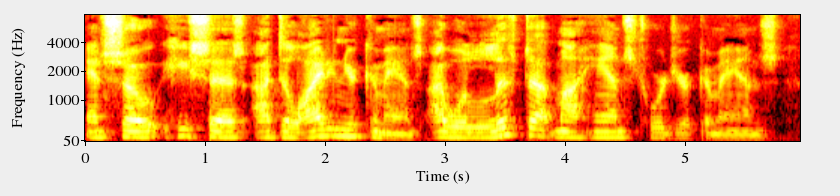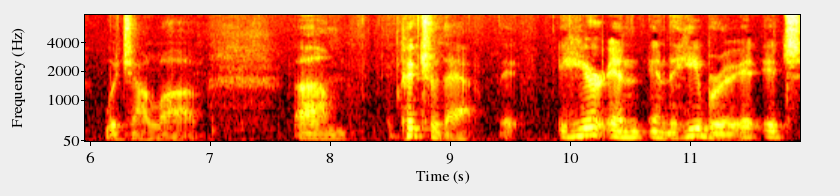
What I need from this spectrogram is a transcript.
And so he says, I delight in your commands. I will lift up my hands toward your commands, which I love. Um, picture that. Here in, in the Hebrew, it, it's,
